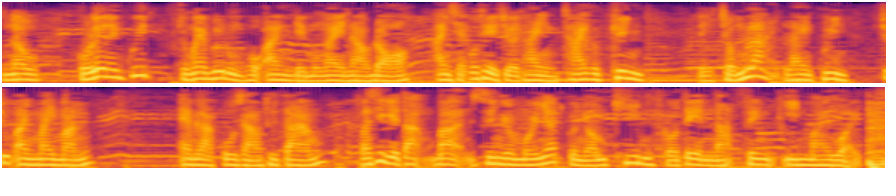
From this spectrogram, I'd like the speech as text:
Snow. Cố lên anh Quýt, chúng em luôn ủng hộ anh để một ngày nào đó anh sẽ có thể trở thành Tiger King để chống lại Lion Queen. Chúc anh may mắn. Em là cô giáo thứ 8 và xin gửi tặng bạn single mới nhất của nhóm Keen có tên Nothing in My Way.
